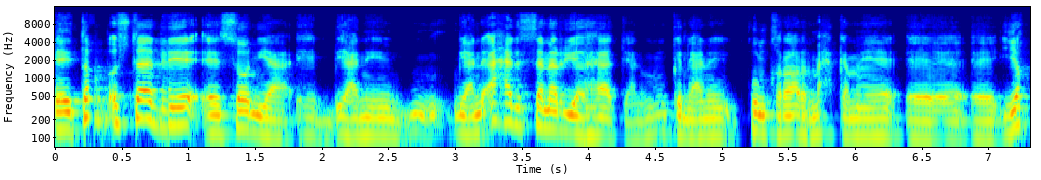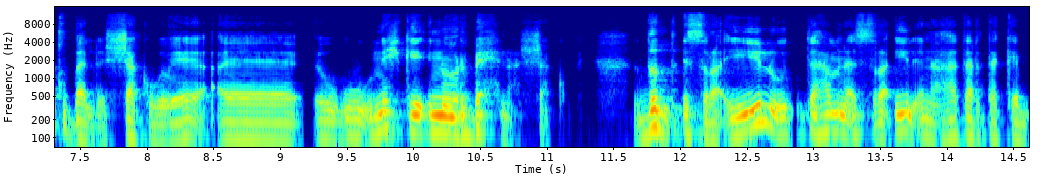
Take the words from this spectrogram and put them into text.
إيه، طب أستاذة سونيا يعني يعني أحد السيناريوهات يعني ممكن يعني يكون قرار المحكمة إيه، إيه، يقبل الشكوى ونحكي إنه ربحنا الشكوى ضد إسرائيل واتهمنا إسرائيل إنها ترتكب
